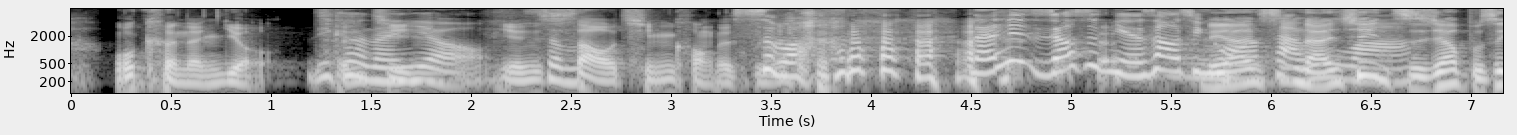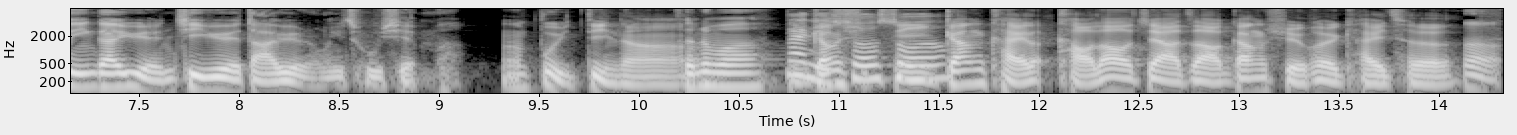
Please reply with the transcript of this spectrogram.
我可能有，你可能有年少轻狂的时候。什么？男性指教是年少轻狂的产物？男性指教不是应该年纪越大越容易出现吗？那不一定啊，真的吗？那你刚说，你刚考考到驾照，刚学会开车，嗯，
